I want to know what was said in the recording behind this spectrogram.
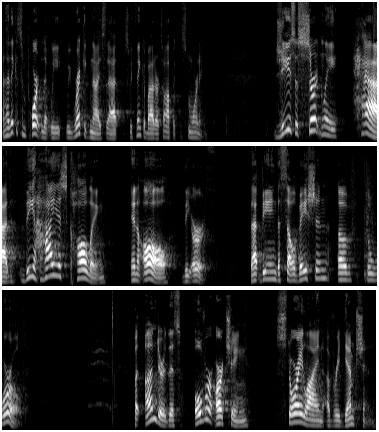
And I think it's important that we, we recognize that as we think about our topic this morning. Jesus certainly had the highest calling in all the earth, that being the salvation of the world. But under this overarching storyline of redemption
